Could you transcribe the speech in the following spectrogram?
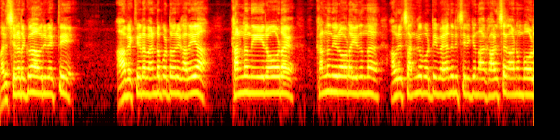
മരിച്ചു കിടക്കുക ഒരു വ്യക്തി. ആ വ്യക്തിയുടെ വേണ്ടപ്പെട്ടവർ കരയുക കണ്ണുനീരോടെ കണ്ണുനീരോടെ ഇരുന്ന് അവർ ചങ്ക് പൊട്ടി വേദനിച്ചിരിക്കുന്ന ആ കാഴ്ച കാണുമ്പോൾ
